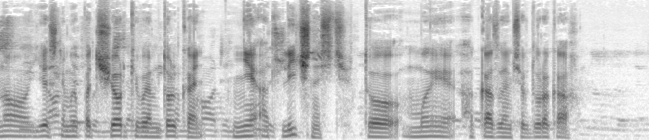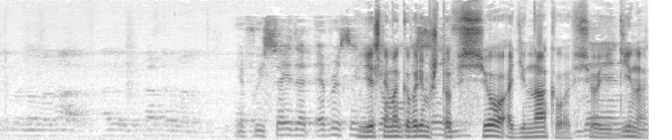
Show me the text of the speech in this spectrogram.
Но если мы подчеркиваем только не отличность, то мы оказываемся в дураках. Если мы говорим, что все одинаково, все едино,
